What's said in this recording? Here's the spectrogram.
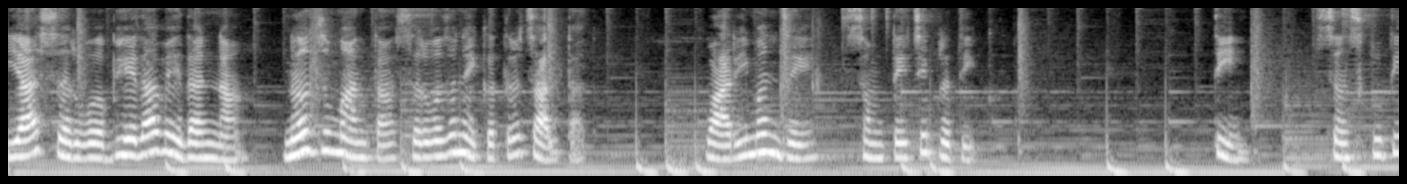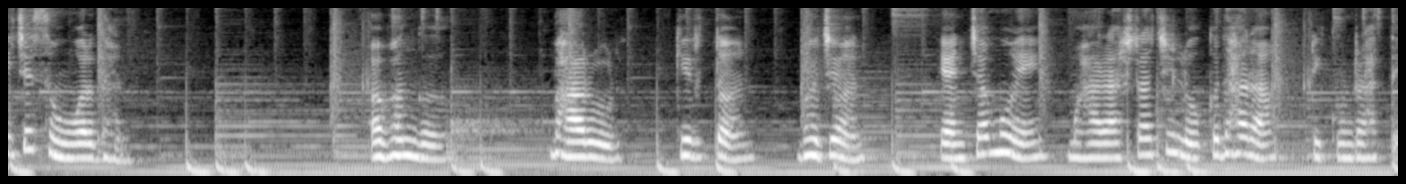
या सर्व भेदाभेदांना न जुमानता सर्वजण एकत्र चालतात. वारी म्हणजे समतेचे प्रतीक. तीन संस्कृतीचे संवर्धन. अभंग भारूड कीर्तन भजन यांच्यामुळे महाराष्ट्राची लोकधारा टिकून राहते.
